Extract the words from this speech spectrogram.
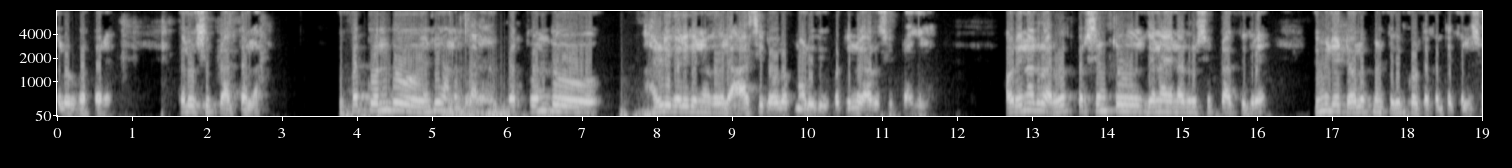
ಕೆಲವರು ಬರ್ತಾರೆ. ಕೆಲವು ಶಿಫ್ಟ್ ಆಗ್ತಲ್ಲ. ಇಪ್ಪತ್ತೊಂದು ಏನ್ರಿ, ಹನ್ನೊಂದು? ಇಪ್ಪತ್ತೊಂದು ಹಳ್ಳಿಗಳಿಗೆ ನಾವು ಆರ್ ಸಿ ಡೆವಲಪ್ ಮಾಡಿದೀವಿ, ಬಟ್ ಇನ್ನು ಯಾರು ಶಿಫ್ಟ್ ಆಗಿಲ್ಲ. ಅವ್ರೇನಾದ್ರೂ ಅರವತ್ತು ಪರ್ಸೆಂಟ್ ಜನ ಏನಾದರೂ ಶಿಫ್ಟ್ ಆಗ್ತಿದ್ರೆ ಇಮಿಡಿಯೇಟ್ ಡೆವಲಪ್ಮೆಂಟ್ ತೆಗೆದುಕೊಳ್ತಕ್ಕಂಥ ಕೆಲಸ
